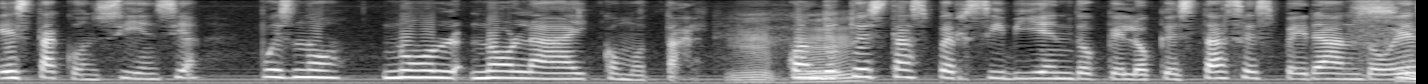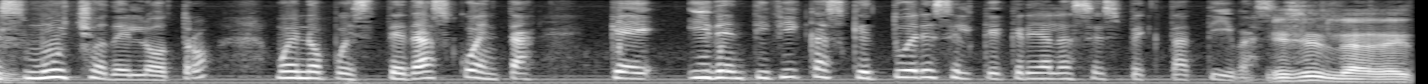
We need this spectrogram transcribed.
esta conciencia, pues no, no, no la hay como tal. Cuando tú estás percibiendo que lo que estás esperando es mucho del otro, bueno, pues te das cuenta que identificas que tú eres el que crea las expectativas. Esa es la,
